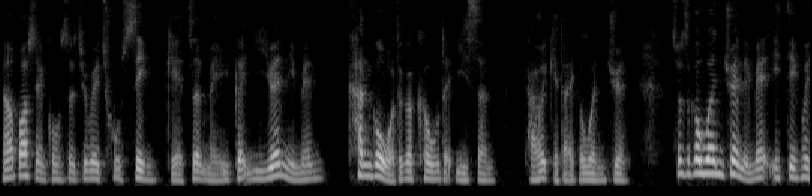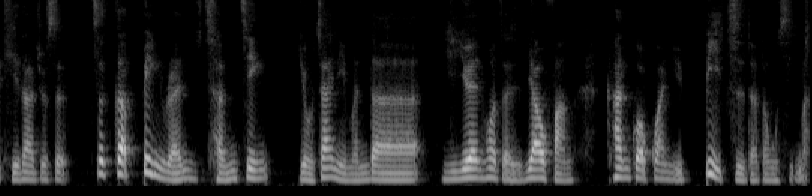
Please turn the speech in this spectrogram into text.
然后保险公司就会出信给这每一个医院里面看过我这个客户的医生，他会给他一个问卷，所以这个问卷里面一定会提到，就是这个病人曾经有在你们的医院或者药房看过关于壁纸的东西嘛？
